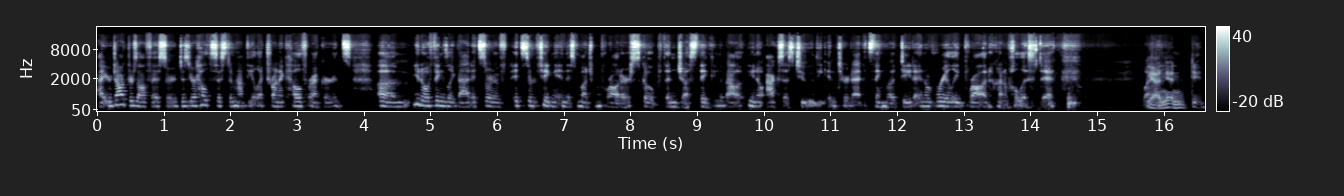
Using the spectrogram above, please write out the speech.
at your doctor's office or does your health system have the electronic health records? Um, you know things like that. It's sort of it's sort of taking it in this much broader scope than just thinking about you know access to the internet. It's thinking about data in a really broad kind of holistic way. yeah and, and do,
